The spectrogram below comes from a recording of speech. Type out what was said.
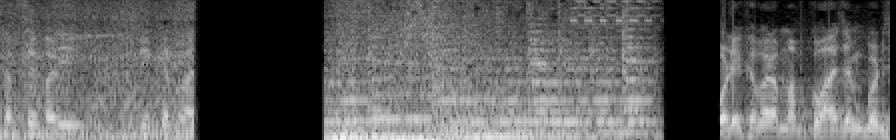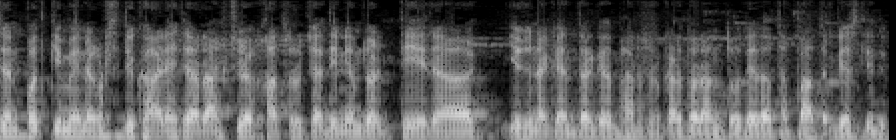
सबसे बड़ी दिक्कत बड़ी खबर हम आपको आजमगढ़ जनपद की मेहनगर से दिखा रहे हैं, जहाँ राष्ट्रीय खाद्य सुरक्षा अधिनियम दो तेरह योजना के अंतर्गत भारत सरकार द्वारा अंत्योदय तथा पात्र के स्थित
